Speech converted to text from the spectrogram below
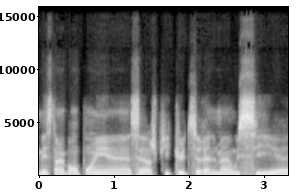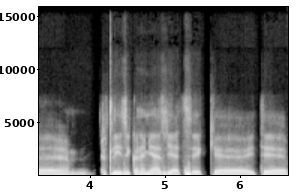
mais c'est un bon point, euh, Serge. Puis culturellement aussi, euh, toutes les économies asiatiques euh, étaient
